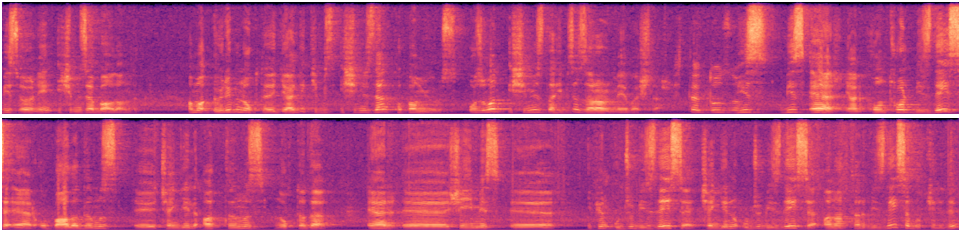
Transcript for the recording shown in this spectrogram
biz örneğin işimize bağlandık. Ama öyle bir noktaya geldik ki biz işimizden kopamıyoruz. O zaman işimiz dahi bize zarar vermeye başlar. İşte dozu. Biz biz eğer yani kontrol bizdeyse eğer o bağladığımız e, çengeli attığımız noktada eğer e, şeyimiz e, ipin ucu bizdeyse, çengelin ucu bizdeyse, anahtarı bizdeyse bu kilidin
